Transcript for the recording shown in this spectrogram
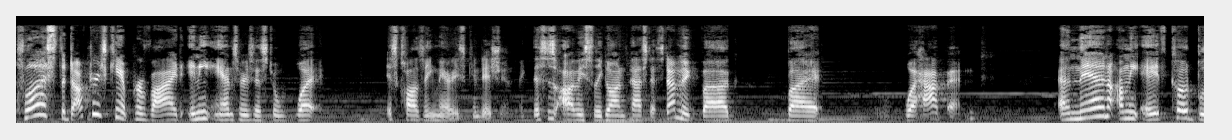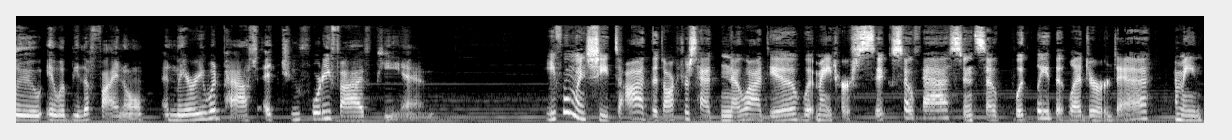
Plus, the doctors can't provide any answers as to what is causing Mary's condition. Like, this has obviously gone past a stomach bug, but what happened? And then on the eighth code blue, it would be the final, and Mary would pass at 2:45 p.m. Even when she died, the doctors had no idea what made her sick so fast and so quickly that led to her death. I mean,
